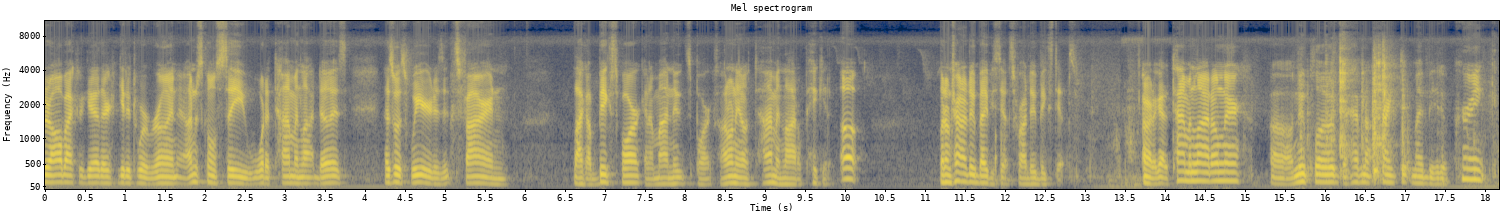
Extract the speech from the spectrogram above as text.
it all back together, get it to where it run. And I'm just gonna see what a timing light does. That's what's weird is it's firing like a big spark and a minute spark. So I don't know if timing light will pick it up. But I'm trying to do baby steps before I do big steps. All right, I got a timing light on there uh, new plug. I have not cranked it. Maybe it'll crank.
